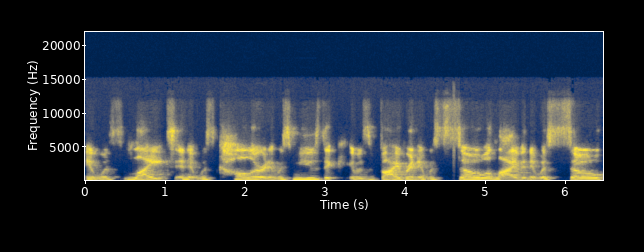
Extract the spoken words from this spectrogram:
it was light, and it was color, and it was music, it was vibrant, it was so alive, and it was so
